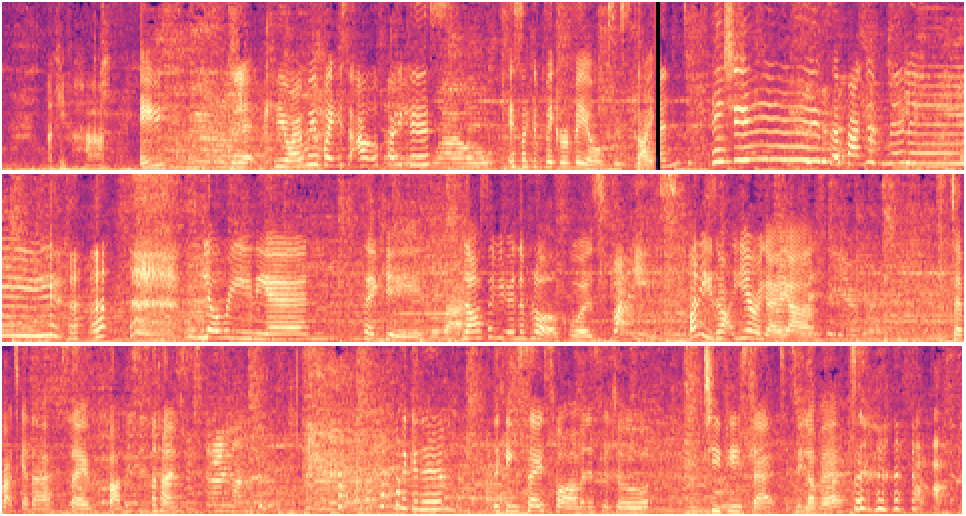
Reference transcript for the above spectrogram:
Lucky for her. Look who I'm with. Wait, it's out of focus. Well, It's like a big reveal because it's like. And here she is! I'm back with Millie! Little reunion. So cute. Last time you were in the vlog was bunnies. Bunnies about a year ago, yeah. A year ago. So back together. So fun. This is. Look at him, looking so suave in his little two-piece set. We love it.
